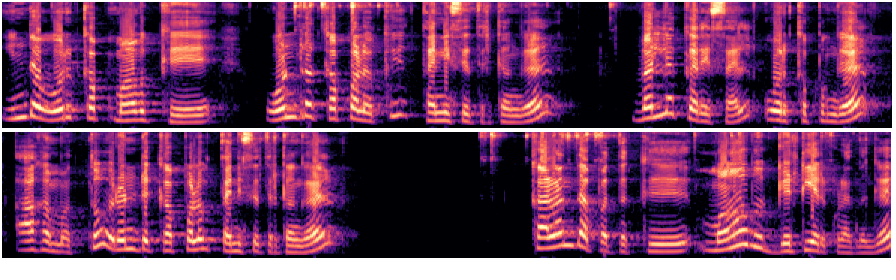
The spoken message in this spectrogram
இந்த ஒரு கப் மாவுக்கு ஒன்றரை கப் அளவுக்கு தண்ணி சேர்த்துருக்கேங்க. வெள்ளைக்கரைசல் ஒரு கப்புங்க ஆக மொத்தம் ரெண்டு கப் அளவுக்கு தண்ணி சேர்த்துருக்கேங்க. கலந்த அப்பத்துக்கு மாவு கெட்டியாக இருக்கக்கூடாதுங்க.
